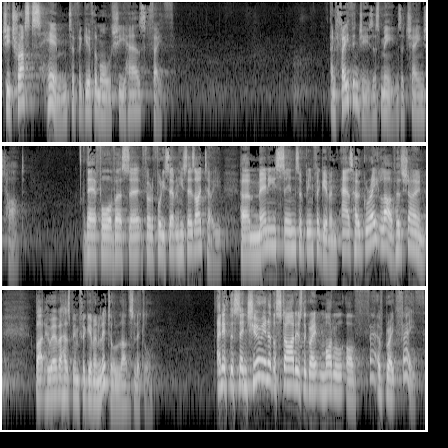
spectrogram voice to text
She trusts him to forgive them all. She has faith. And faith in Jesus means a changed heart. Therefore, verse uh, 47, he says, I tell you, her many sins have been forgiven, as her great love has shown. But whoever has been forgiven little loves little. And if the centurion at the start is the great model of, of great faith,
